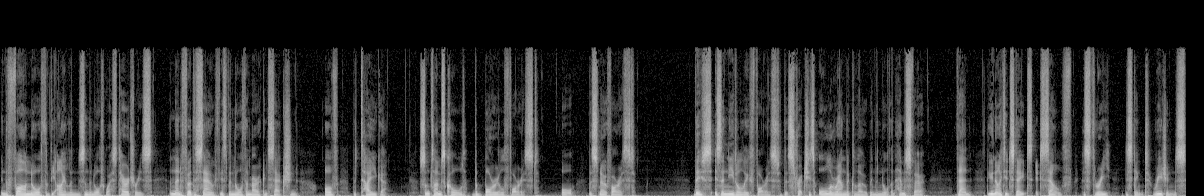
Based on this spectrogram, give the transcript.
in the far north of the islands and the Northwest Territories, and then further south is the North American section of the taiga, sometimes called the boreal forest, or the snow forest. This is a needle-leaf forest that stretches all around the globe in the Northern Hemisphere. Then, the United States itself has three distinct regions.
